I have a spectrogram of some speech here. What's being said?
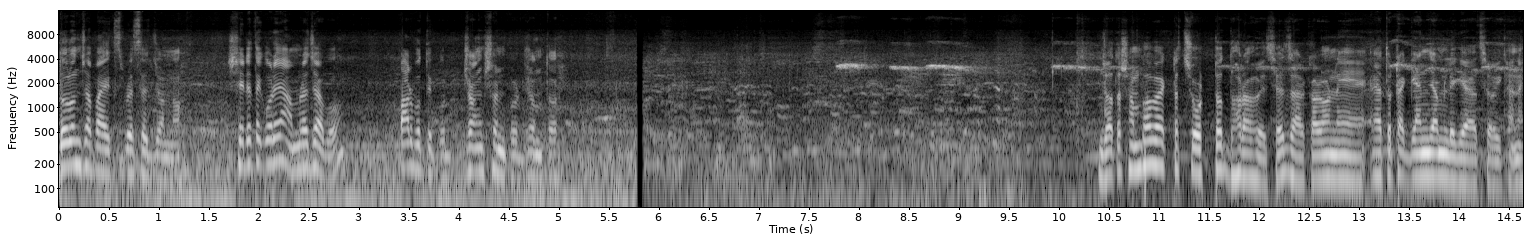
দোলনচাপা এক্সপ্রেসের জন্য। সেটাতে করে আমরা যাব পার্বতীপুর জংশন পর্যন্ত। যত সম্ভব একটা চোট টোট ধরা হয়েছে, যার কারণে এতটা গ্যাঞ্জাম লেগে আছে ওইখানে।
